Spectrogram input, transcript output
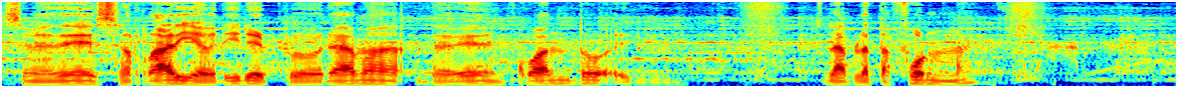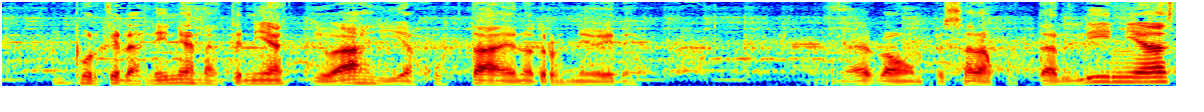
se me debe cerrar y abrir el programa de vez en cuando en la plataforma, porque las líneas las tenía activadas y ajustadas en otros niveles. A ver, vamos a empezar a ajustar líneas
